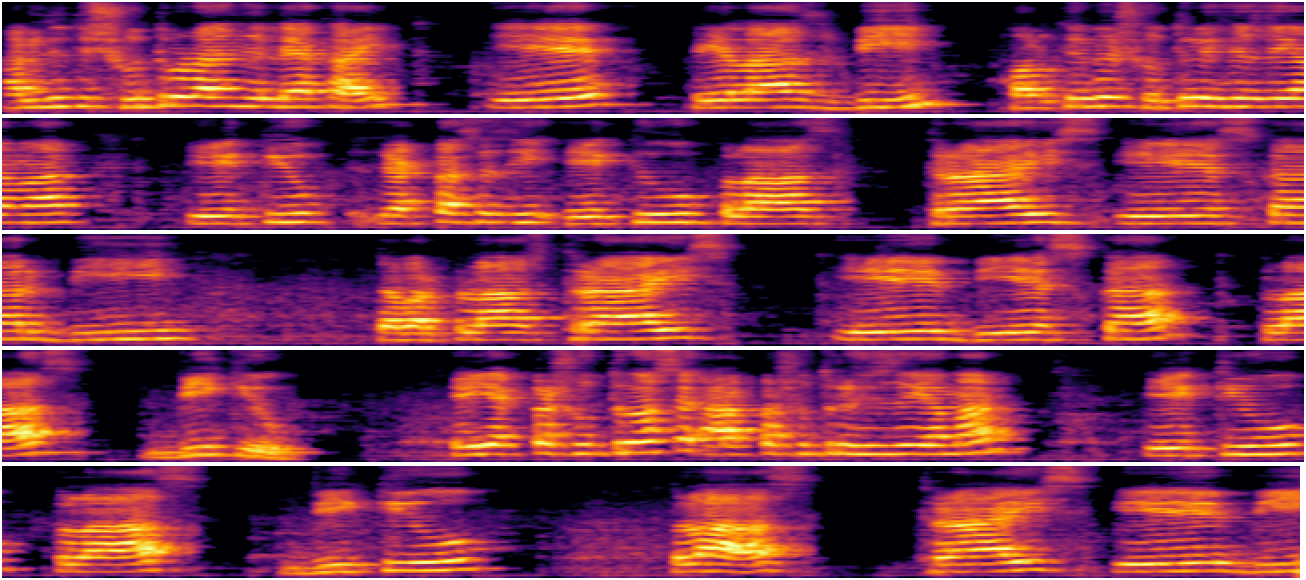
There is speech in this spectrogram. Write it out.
আমি যদি সূত্রটা যে লেখাই এ প্লাস বি হল কিউবের সূত্র হিসেবে আমার এ কিউব একটা যে A cube plus thrice A square B তারপর plus thrice A B square plus B cube এই একটা সূত্র আছে আর একটা সূত্র হিসেবে আমার A cube plus B cube plus thrice A B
